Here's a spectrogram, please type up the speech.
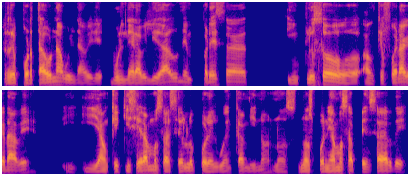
reportar una vulnerabilidad a una empresa, incluso aunque fuera grave, y, aunque quisiéramos hacerlo por el buen camino, nos, nos poníamos a pensar de,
